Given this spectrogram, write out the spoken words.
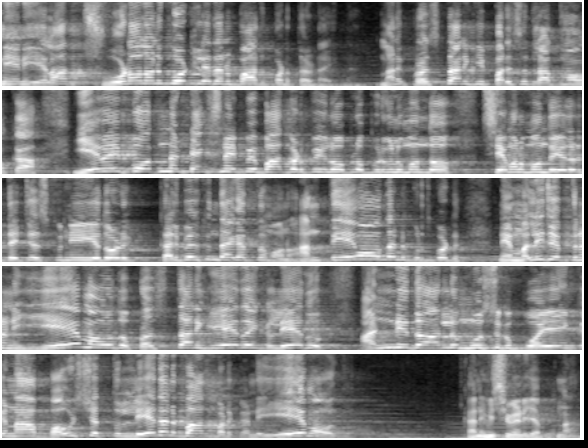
నేను ఎలా చూడాలనుకోవట్లేదని బాధపడతాడు ఆయన. మనకు ప్రస్తుతానికి ఈ పరిస్థితులు అర్థం అవ్వక ఏమైపోతుందని టెన్షన్ అయిపోయి బాధపడిపోయి లోపల పురుగుల ముందో సీమల ముందో ఏదో తెచ్చేసుకుని ఏదో కలిపేసుకుని తాగేస్తాం మనం. అంతేమవుతుందండి గుర్తుపట్టు. నేను మళ్ళీ చెప్తున్నాను ఏమవుదు ప్రస్తుతానికి ఏదో ఇంక లేదు. అన్ని దారులు మూసుకుపోయే ఇంక నా భవిష్యత్తు లేదని బాధపడకండి. ఏమవుదు కానీ విషయం ఏంటి చెప్తున్నా?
